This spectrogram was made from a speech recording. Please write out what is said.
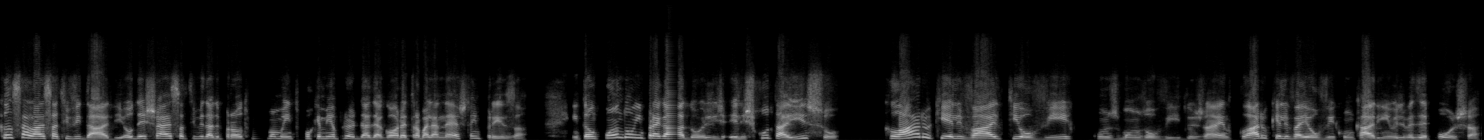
cancelar essa atividade ou deixar essa atividade para outro momento, porque minha prioridade agora é trabalhar nesta empresa. Então, quando o empregador ele, ele escuta isso, claro que ele vai te ouvir com os bons ouvidos, né? Claro que ele vai ouvir com carinho, ele vai dizer, poxa,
